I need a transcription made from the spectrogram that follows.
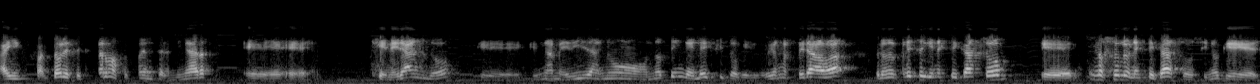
hay factores externos que pueden terminar eh, generando que, que, una medida no, no, tenga el éxito que el gobierno esperaba, pero me parece que en este caso, eh, no solo en este caso, sino que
